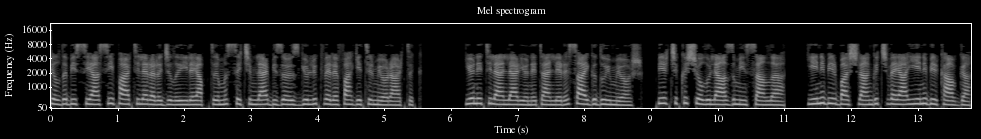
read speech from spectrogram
yılda bir siyasi partiler aracılığıyla yaptığımız seçimler bize özgürlük ve refah getirmiyor artık. Yönetilenler yönetenlere saygı duymuyor. Bir çıkış yolu lazım insanlığa. Yeni bir başlangıç veya yeni bir kavga.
